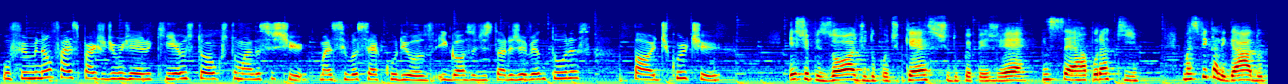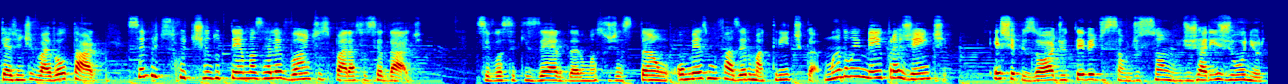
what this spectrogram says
O filme não faz parte de um gênero que eu estou acostumado a assistir, mas se você é curioso e gosta de histórias de aventuras, pode curtir. Este episódio do podcast do PPGE encerra por aqui. Mas fica ligado que a gente vai voltar, sempre discutindo temas relevantes para a sociedade. Se você quiser dar uma sugestão ou mesmo fazer uma crítica, manda um e-mail para a gente. Este episódio teve edição de som de Jari Júnior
